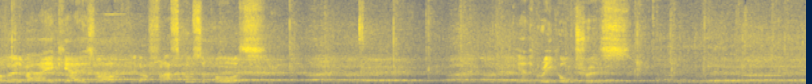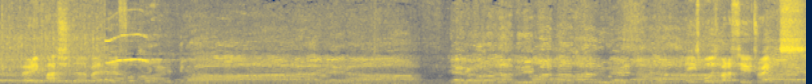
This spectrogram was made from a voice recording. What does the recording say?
I've heard about AEK as well. They've got fanatical support. Yeah, the Greek ultras. Very passionate about their football. These boys have had a few drinks.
